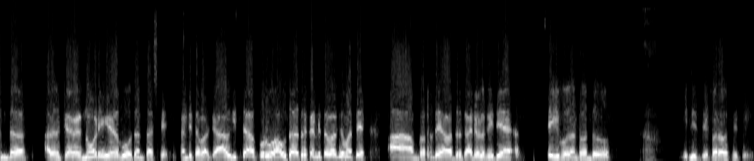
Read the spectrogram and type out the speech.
ಅಂತ ಅದನ್ನ ಕೆಳಗಡೆ ನೋಡಿ ಹೇಳ್ಬಹುದಂತ ಅಷ್ಟೇ ಖಂಡಿತವಾಗಿ. ಆ ಇದ್ದ ಕುರು ಹೌದಾದ್ರೆ ಖಂಡಿತವಾಗಿ ಮತ್ತೆ ಆ ಮೃತದೇಹ ಅದ್ರ ಗಾಡಿ ಒಳಗೆ ಇದೆ ಅಂತ ಒಂದು ಹಾ. ಇದಿದೆ ಭರವಸೆ ಇದೆ.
